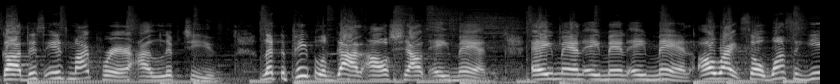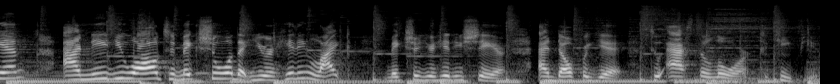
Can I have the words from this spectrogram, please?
God, this is my prayer I lift to you. Let the people of God all shout amen. Amen, amen, amen. All right, so once again, I need you all to make sure that you're hitting like, make sure you're hitting share, and don't forget to ask the Lord to keep you.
